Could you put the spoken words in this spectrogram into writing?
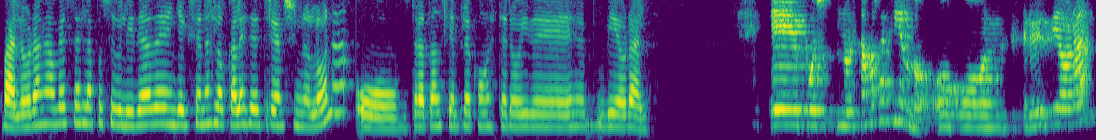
¿Valoran a veces la posibilidad de inyecciones locales de triamcinolona o tratan siempre con esteroides vía oral? Eh, pues lo estamos haciendo o con esteroides vía oral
